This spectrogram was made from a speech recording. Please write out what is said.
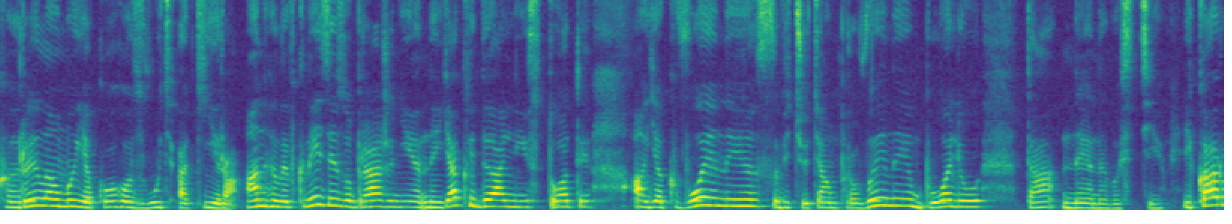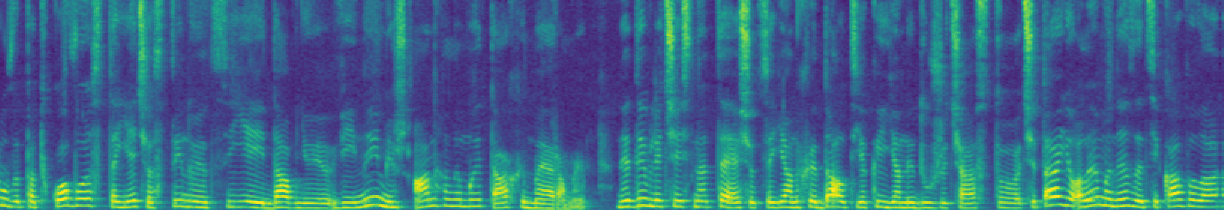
крилами якого звуть Акіра. Ангели в книзі зображені не як ідеальні істоти, а як воїни з відчуттям провини, болю та ненависті. Ікару випадково стає частиною цієї давньої війни між ангелами та химерами. Не дивлячись на те, що це Ян Хедалт, який я не дуже часто читаю, але мене зацікавила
